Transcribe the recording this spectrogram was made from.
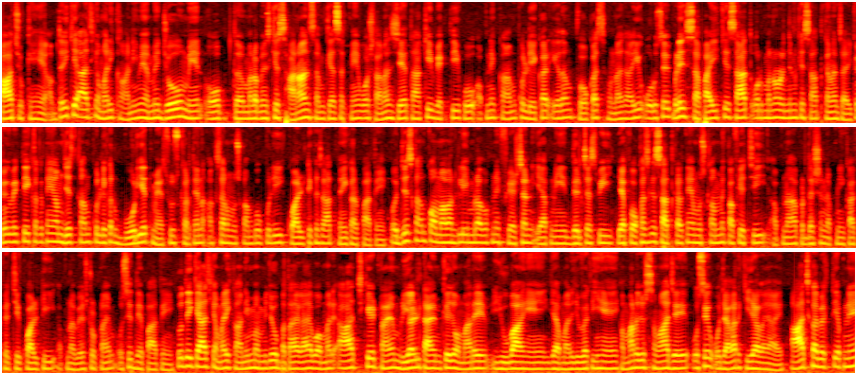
आ चुके हैं। अब देखिए, आज की हमारी कहानी में हमें जो मेन ऑफ़ मतलब इसके सारांश हम कह सकते हैं, वो सारांश यह था कि व्यक्ति को अपने काम को लेकर एकदम फोकस होना चाहिए और उसे बड़ी सफ़ाई के साथ और मनोरंजन के साथ करना चाहिए। क्योंकि व्यक्ति कहते हैं, हम जिस काम को लेकर बोरियत महसूस करते हैं ना, अक्सर हम उस काम को पूरी क्वालिटी के साथ नहीं कर पाते हैं। और जिस काम को हमारे लिए मतलब अपने फ़ैशन या अपनी दिलचस्पी या फोकस के साथ करते हैं, हम उस काम में काफ़ी अच्छी अपना प्रदर्शन, अपनी काफ़ी अच्छी क्वालिटी अपना वेस्ट ऑफ़ टाइम उसे दे पाते हैं। तो देखिए, आज की हमारी कहानी में हमें जो बताया गया वो हमारे आज के टाइम रियल टाइम के जो हमारे युवा हैं या हमारे व्यक्ति हैं, हमारा जो समाज है, उसे उजागर किया गया है। आज का व्यक्ति अपने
